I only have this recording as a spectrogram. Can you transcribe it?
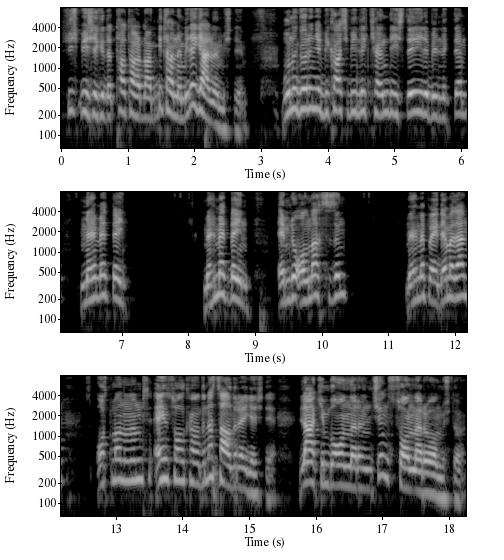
Hiçbir şekilde Tatar'dan bir tane bile gelmemişti. Bunu görünce birkaç birlik kendi isteğiyle birlikte Mehmet Bey Mehmet Bey'in emri olmaksızın Mehmet Bey demeden Osmanlı'nın en sol kanadına saldırıya geçti. Lakin bu onların için sonları olmuştu.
